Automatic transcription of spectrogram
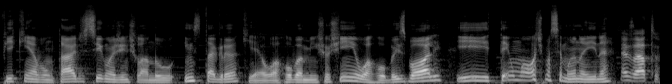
Fiquem à vontade, sigam a gente lá no Instagram, que é o arroba Minxoxin, o arroba Esbole. E tenham uma ótima semana aí, né? Exato.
